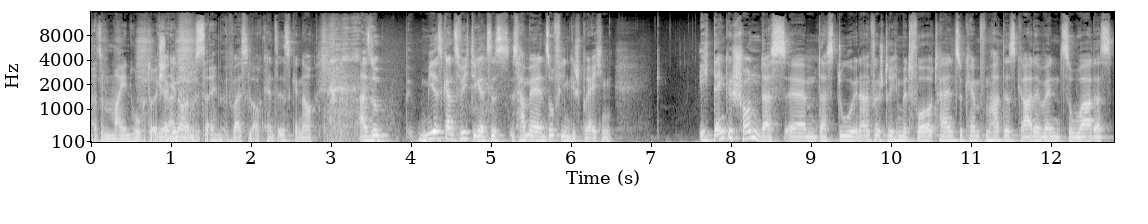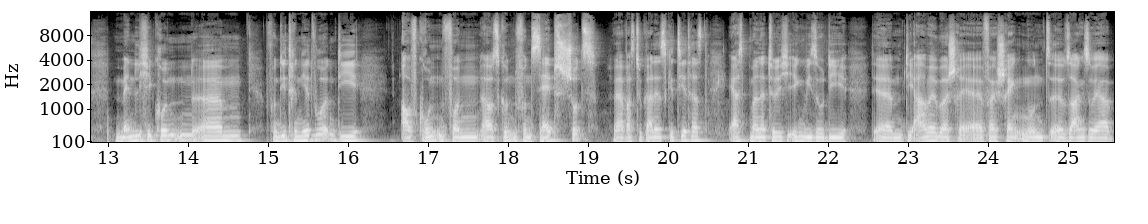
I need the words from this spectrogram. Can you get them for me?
Also mein Hochdeutsch in genau. Anführungszeichen. Weißt du auch keins ist, genau. Also mir ist ganz wichtig, jetzt ist, das haben wir ja in so vielen Gesprächen. Ich denke schon, dass, ähm, dass du in Anführungsstrichen mit Vorurteilen zu kämpfen hattest, gerade wenn es so war, dass männliche Kunden ähm, von dir trainiert wurden, die auf Gründen von, aus Gründen von Selbstschutz, ja, was du gerade skizziert hast, erstmal natürlich irgendwie so die, ähm, die Arme äh, verschränken und äh, sagen so, ja,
